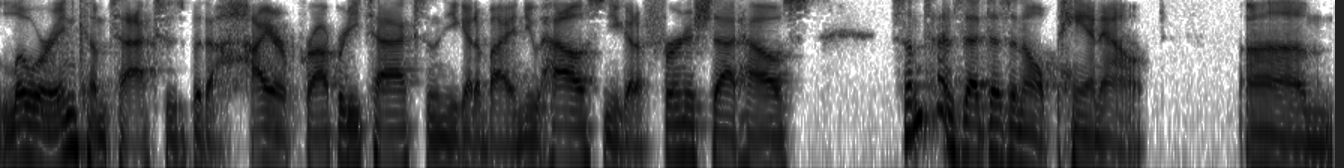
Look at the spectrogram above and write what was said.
lower income taxes, but a higher property tax, and then you got to buy a new house and you got to furnish that house. Sometimes that doesn't all pan out. Um,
